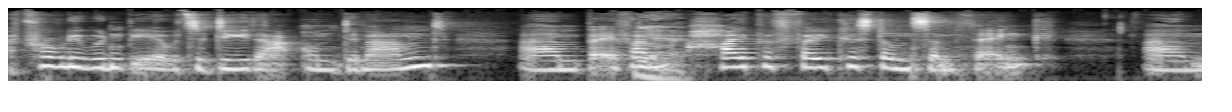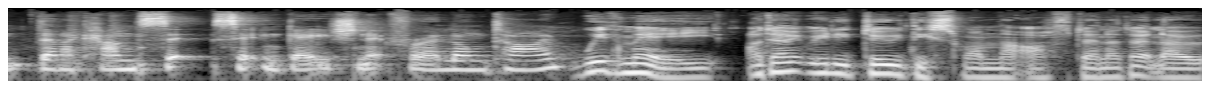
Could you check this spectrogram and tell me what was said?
i probably wouldn't be able to do that on demand um, but if i'm Yeah. hyper focused on something um, then i can sit, sit engaged in it for a long time with me, I don't really do this one that often. I don't know.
